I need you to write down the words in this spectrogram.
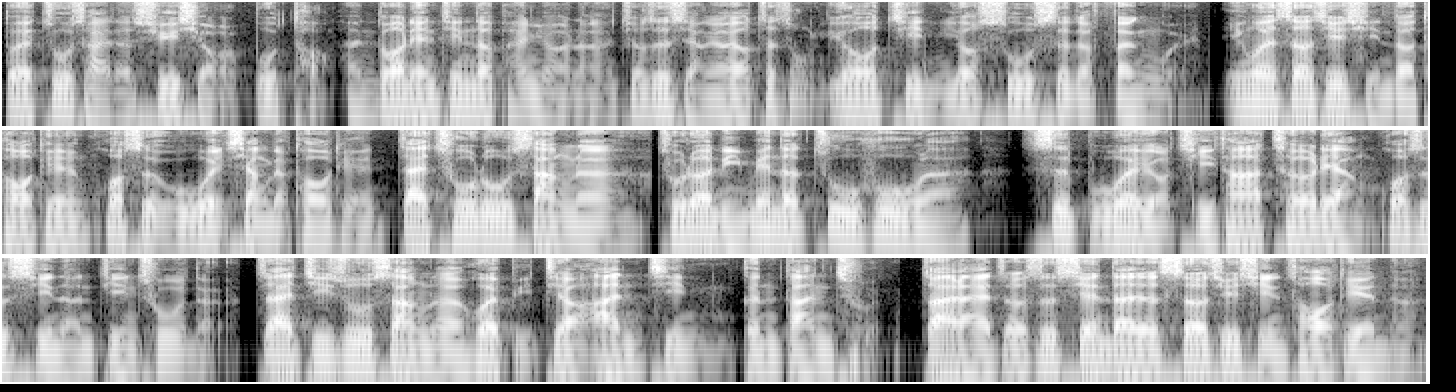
对住宅的需求不同，很多年轻的朋友呢，就是想要有这种幽静又舒适的氛围。因为社区型的透天或是无尾巷的透天，在出入上呢，除了里面的住户呢。是不会有其他车辆或是行人进出的，在居住上呢，会比较安静跟单纯。再来则是现代的社区型透天呢，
